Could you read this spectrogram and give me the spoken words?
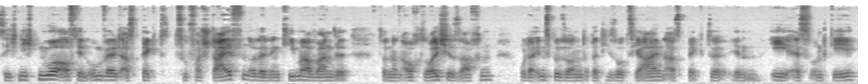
sich nicht nur auf den Umweltaspekt zu versteifen oder den Klimawandel, sondern auch solche Sachen oder insbesondere die sozialen Aspekte in E, S und G,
